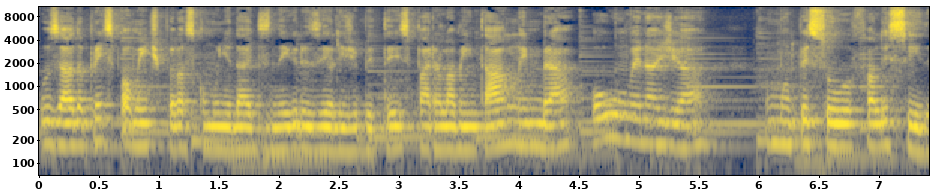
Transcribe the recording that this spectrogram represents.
usada principalmente pelas comunidades negras e LGBTs para lamentar, lembrar ou homenagear uma pessoa falecida,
